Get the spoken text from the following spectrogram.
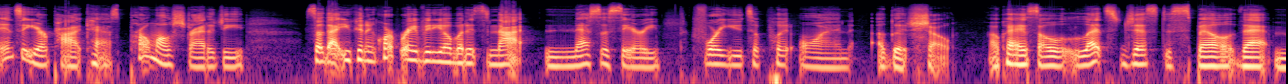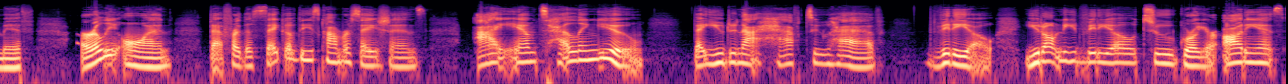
into your podcast promo strategy so that you can incorporate video, but it's not necessary for you to put on a good show. Okay, so let's just dispel that myth early on that for the sake of these conversations, I am telling you that you do not have to have video. You don't need video to grow your audience.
